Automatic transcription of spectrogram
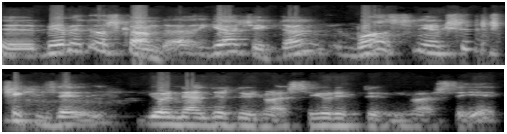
e, Mehmet Özkan da gerçekten Boğaziçi'ne yakışır şekilde yönlendirdi üniversiteyi, yönetti üniversiteyi.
